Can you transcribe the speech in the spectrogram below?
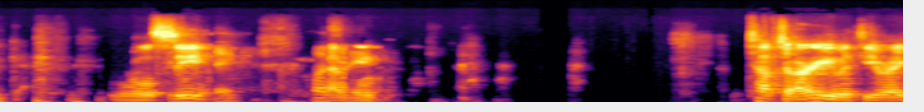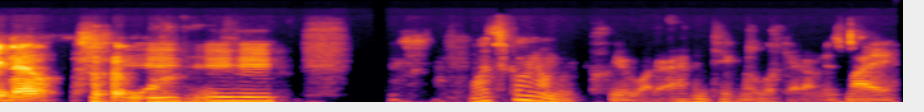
Okay, we'll see. I mean, tough to argue with you right now. yeah. Mm-hmm. What's going on with Clearwater? I haven't taken a look at them. Is my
